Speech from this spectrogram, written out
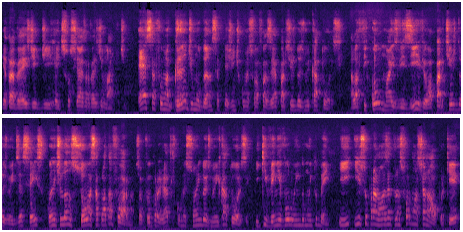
e através de, de redes sociais, através de marketing. Essa foi uma grande mudança que a gente começou a fazer a partir de 2014. Ela ficou mais visível a partir de 2016, quando a gente lançou essa plataforma. Só que foi um projeto que começou em 2014 e que vem evoluindo muito bem. E isso para nós é transformacional, porque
